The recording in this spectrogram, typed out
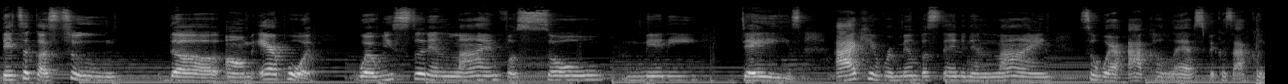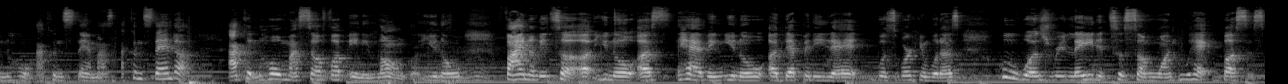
they took us to the um, airport where we stood in line for so many days. I can remember standing in line to where I collapsed because I couldn't hold, I couldn't stand my, I couldn't stand up. I couldn't hold myself up any longer. You know, mm-hmm. finally to uh, you know us having you know a deputy that was working with us who was related to someone who had buses,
